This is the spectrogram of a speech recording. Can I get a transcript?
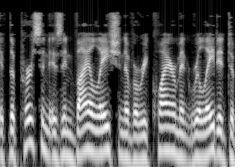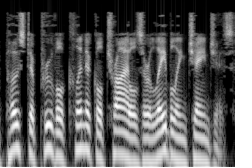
if the person is in violation of a requirement related to post-approval clinical trials or labeling changes.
